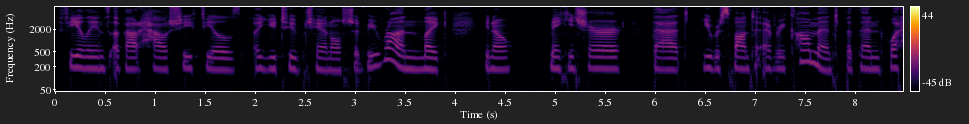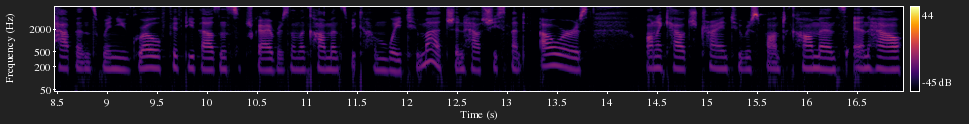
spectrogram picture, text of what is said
feelings about how she feels a YouTube channel should be run, like, you know, making sure that you respond to every comment, but then what happens when you grow 50,000 subscribers and the comments become way too much, and how she spent hours on a couch trying to respond to comments, and how,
